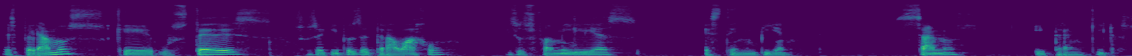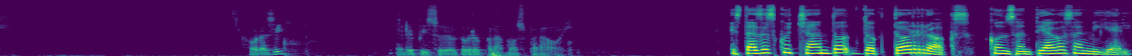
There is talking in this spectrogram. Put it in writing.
Esperamos que ustedes, sus equipos de trabajo, y sus familias estén bien, sanos y tranquilos. Ahora sí, el episodio que preparamos para hoy. Estás escuchando Doctor Rocks con Santiago San Miguel,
